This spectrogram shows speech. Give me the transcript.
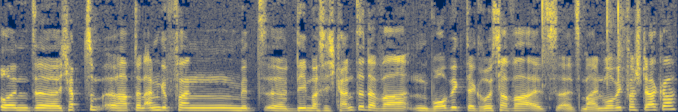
Und äh, ich habe äh, hab dann angefangen mit äh, dem, was ich kannte. Da war ein Warwick, der größer war als, als mein Warwick-Verstärker.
